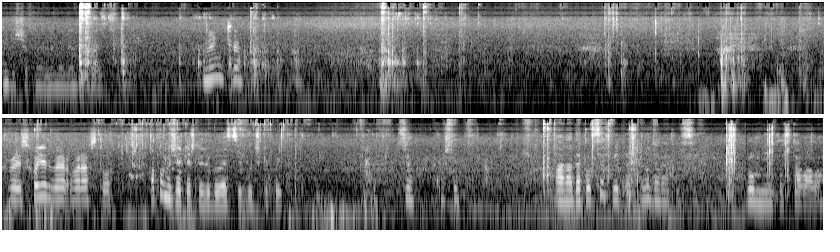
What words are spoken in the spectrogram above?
Видишь, как она на меня обижается. Ну нічого. Происходит вор- воровство. А помнишь, як я ж любила ці бучки пить? Все, пошли. А, надо по всех відрах? Ну, давай по всех. Ровненько вставала.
